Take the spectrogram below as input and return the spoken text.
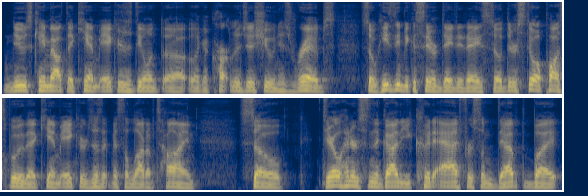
news came out that Cam Akers is dealing with uh, like a cartilage issue in his ribs. So he's going to be considered day to day. So there's still a possibility that Cam Akers doesn't miss a lot of time. So Darrell Henderson, the guy that you could add for some depth, but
